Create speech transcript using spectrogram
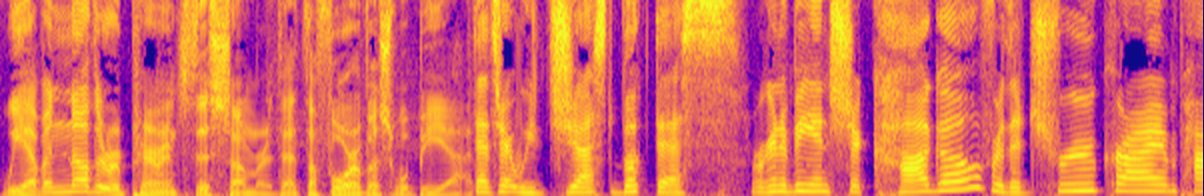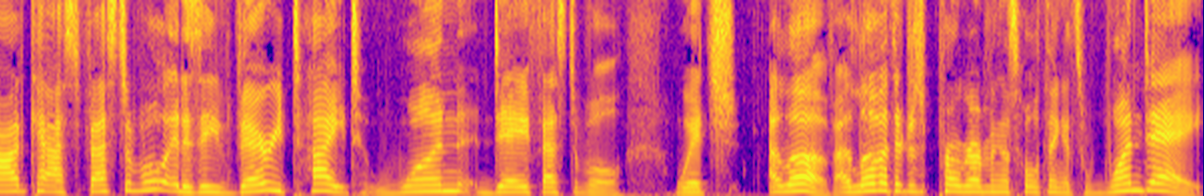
we have another appearance this summer that the four of us will be at. That's right. We just booked this. We're going to be in Chicago for the True Crime Podcast Festival. It is a very tight one day festival, which I love. I love that they're just programming this whole thing. It's one day.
